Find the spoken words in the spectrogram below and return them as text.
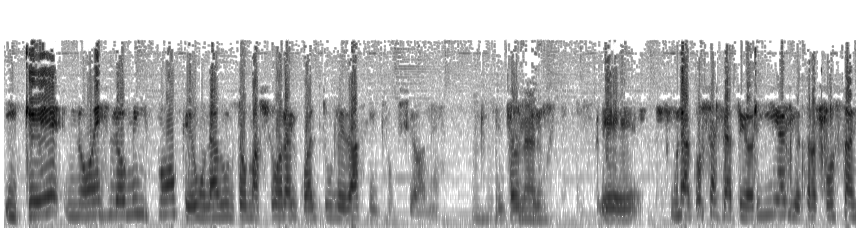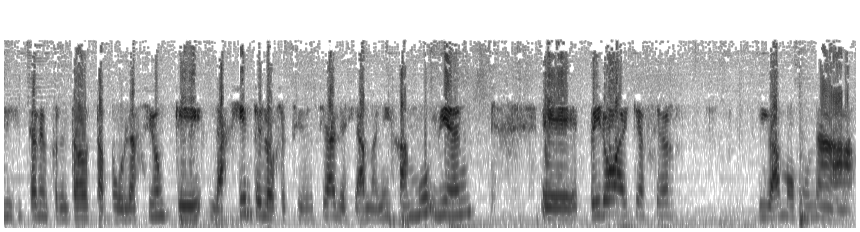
y que no es lo mismo que un adulto mayor al cual tú le das instrucciones. Entonces, eh, una cosa es la teoría y otra cosa es estar enfrentado a esta población que la gente en los residenciales la maneja muy bien, eh, pero hay que hacer digamos, una,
